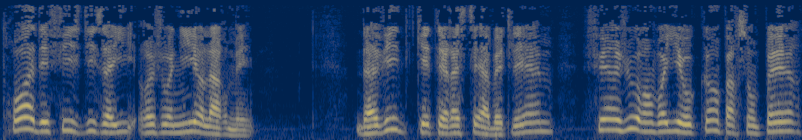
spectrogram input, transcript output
trois des fils d'Isaïe rejoignirent l'armée. David, qui était resté à Bethléem, fut un jour envoyé au camp par son père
